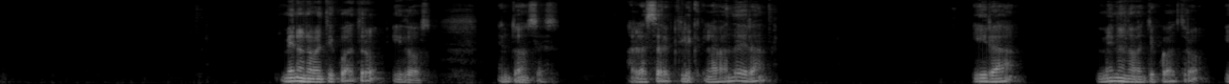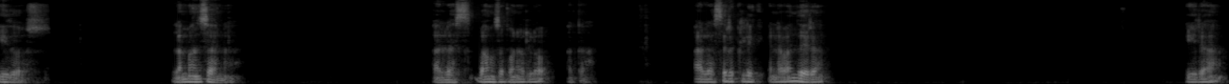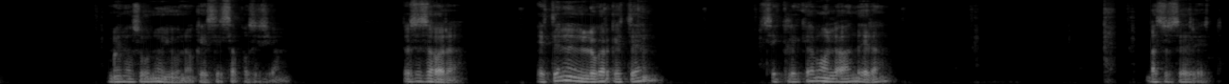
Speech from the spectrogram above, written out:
Menos 94 y 2. Entonces, al hacer clic en la bandera, irá menos 94 y 2. La manzana. vamos a ponerlo acá. Al hacer clic en la bandera, irá menos 1 y 1, que es esa posición. Entonces ahora, estén en el lugar que estén, si clicamos la bandera, va a suceder esto.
